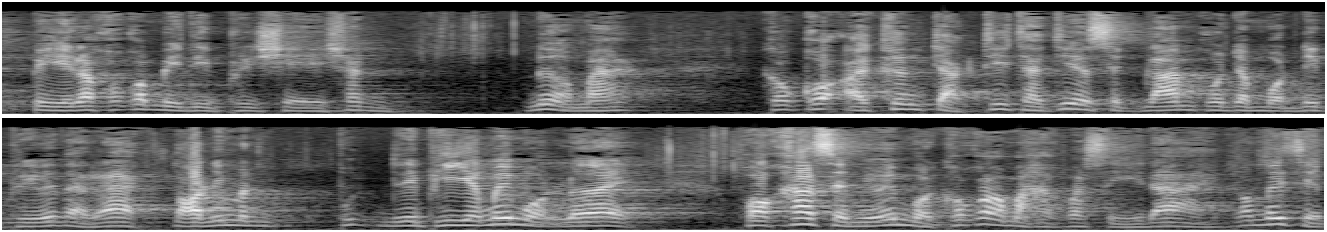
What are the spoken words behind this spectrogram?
10 ปีแล้วเขาก็มี depreciation เนื้ออกไหม เขาก็เอาเครื่องจักรที่แทนที่จะสิล้านควรจะหมด depreciation ตั้งแต่แรก ตอนนี้มัน DP ยังไม่หมดเลย พอค่าเสร็จยังไม่หมดเขาก็เอามาหักภาษีได้ ก็ไม่เสีย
